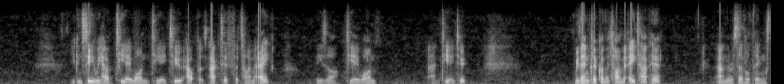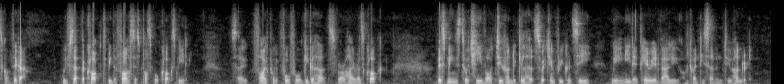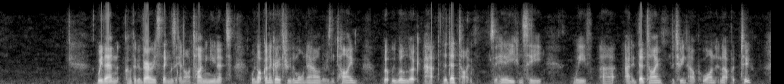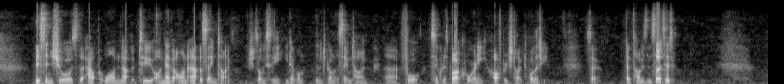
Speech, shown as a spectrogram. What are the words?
You can see we have TA1, TA2 outputs active for timer A. These are TA1 and TA2. We then click on the timer A tab here and there are several things to configure. We've set the clock to be the fastest possible clock speed, so 5.44 gigahertz for a high-res clock. This means to achieve our 200 kilohertz switching frequency, we need a period value of 27200. We then configure various things in our timing unit. We're not going to go through them all now, there isn't time, but we will look at the dead time. So here you can see we've uh, added dead time between output 1 and output 2. This ensures that output 1 and output 2 are never on at the same time, which is obviously you don't want them to be on at the same time uh, for synchronous buck or any half-bridge type topology. So dead time is inserted.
